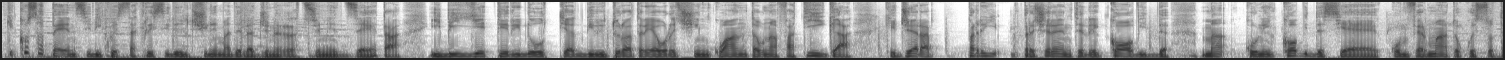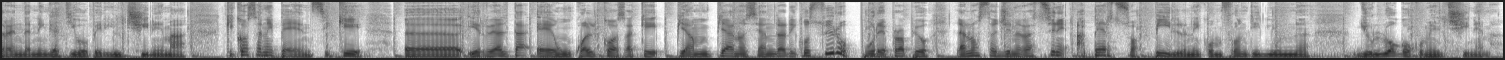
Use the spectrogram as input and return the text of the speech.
che cosa pensi di questa crisi del cinema della generazione Z? I biglietti ridotti addirittura a 3,50 euro, una fatica che già era pre- precedente del Covid, ma con il Covid si è confermato questo trend negativo per il cinema. Che cosa ne pensi? Che eh, in realtà è un qualcosa che pian piano si andrà a ricostruire oppure proprio la nostra generazione ha perso appeal nei confronti di un, di un luogo come il cinema?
